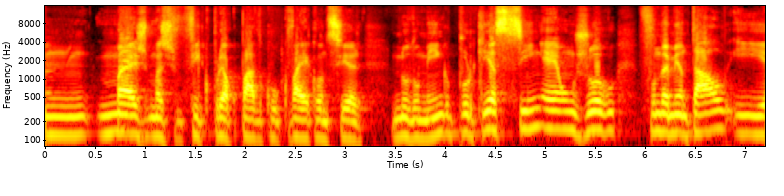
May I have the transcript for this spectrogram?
Um, mas, mas fico preocupado com o que vai acontecer no domingo, porque esse sim é um jogo fundamental e,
